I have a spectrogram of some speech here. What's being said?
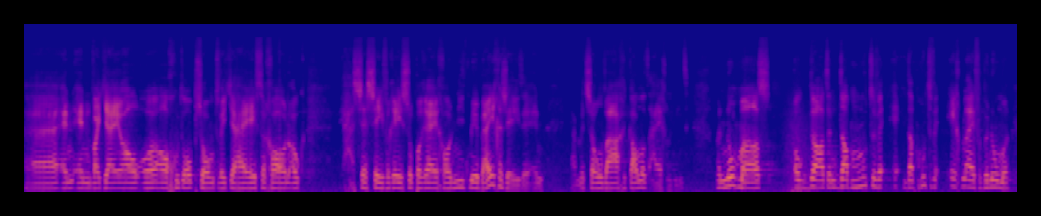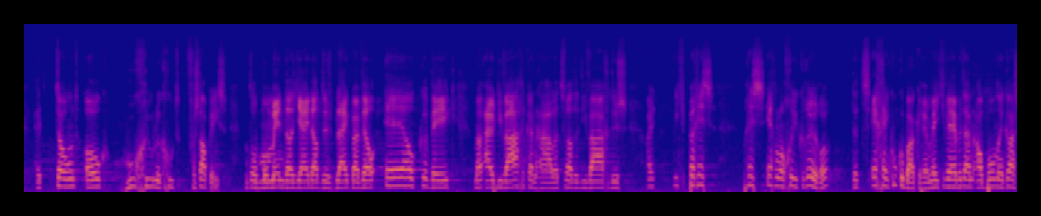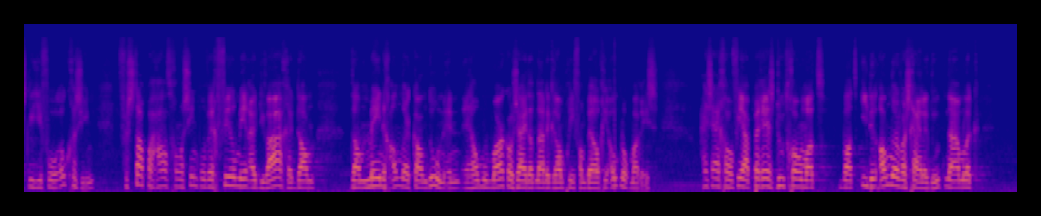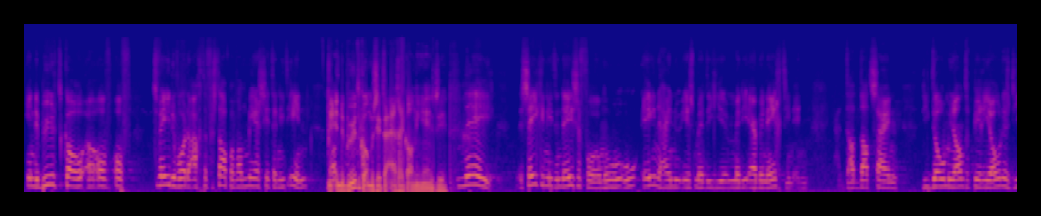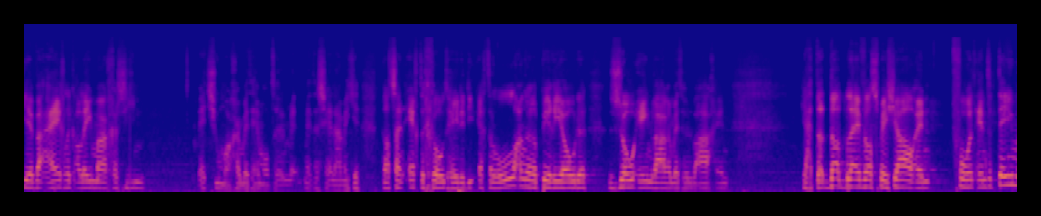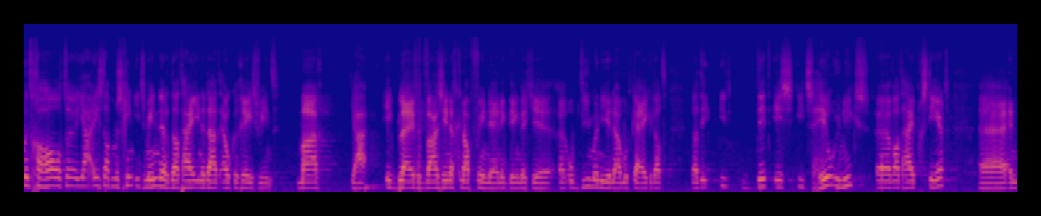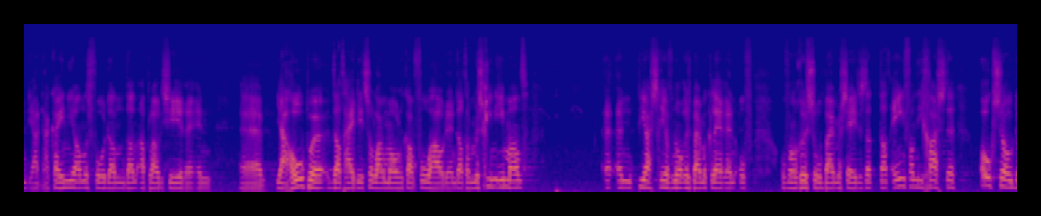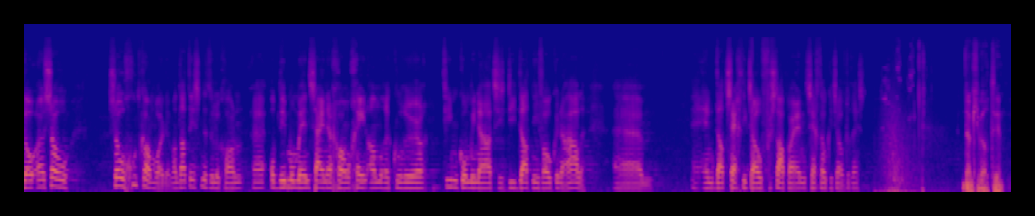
Uh, en, en wat jij al, al goed opzomt, weet je, hij heeft er gewoon ook ja, zes, zeven races op een rij gewoon niet meer bij gezeten. En ja, met zo'n wagen kan dat eigenlijk niet. Maar nogmaals, ook dat, en dat moeten, we, e-, dat moeten we echt blijven benoemen. Het toont ook hoe gruwelijk goed Verstappen is. Want op het moment dat jij dat dus blijkbaar wel elke week maar uit die wagen kan halen, terwijl die wagen dus... Weet je, Perez, Perez is echt wel een goede coureur hoor. Dat is echt geen koekenbakker. En weet je, we hebben het aan Albon en Gasly hiervoor ook gezien. Verstappen haalt gewoon simpelweg veel meer uit die wagen dan, dan menig ander kan doen. En Helmut Marco zei dat na de Grand Prix van België ook nog maar eens. Hij zei gewoon van ja, Perez doet gewoon wat, wat ieder ander waarschijnlijk doet. Namelijk in de buurt komen eh, of, of tweede worden achter Verstappen, want meer zit er niet in. Ja, in de buurt komen zit er eigenlijk al niet eens in. Nee, zeker niet in deze vorm. Hoe, hoe één hij nu is met die, met die RB19. En ja, dat, dat zijn die dominante periodes, die hebben we eigenlijk alleen maar gezien met Schumacher, met Hamilton, met, met een Senna, weet je. Dat zijn echt de grootheden die echt een langere periode zo één waren met hun wagen. En ja, dat, dat blijft wel speciaal. En voor het entertainmentgehalte, ja, is dat misschien iets minder dat hij inderdaad elke race wint. Maar ja, ik blijf het waanzinnig knap vinden. En ik denk dat je er op die manier naar moet kijken. Dat, dat dit, dit is iets heel unieks uh, wat hij presteert. Uh, en ja, daar kan je niet anders voor dan, dan applaudisseren. En uh, ja, hopen dat hij dit zo lang mogelijk kan volhouden. En dat er misschien iemand, een Piastri of Norris bij McLaren of, of een Russell bij Mercedes, dat, dat een van die gasten ook zo, zo zo goed kan worden. Want dat is natuurlijk gewoon, op dit moment zijn er gewoon geen andere coureur teamcombinaties die dat niveau kunnen halen. Um, en dat zegt iets over Verstappen en het zegt ook iets over de rest. Dankjewel Tim.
